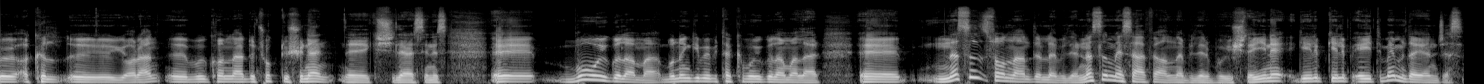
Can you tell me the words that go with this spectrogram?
e, akıl e, yoran e, bu konularda çok düşünen e, kişilersiniz. E, bu uygulama bunun gibi bir takım uygulamalar e, nasıl sonlandırılabilir? Nasıl mesafe alınabilir bu işte? Yine gelip gelip eğitime mi dayanacağız?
